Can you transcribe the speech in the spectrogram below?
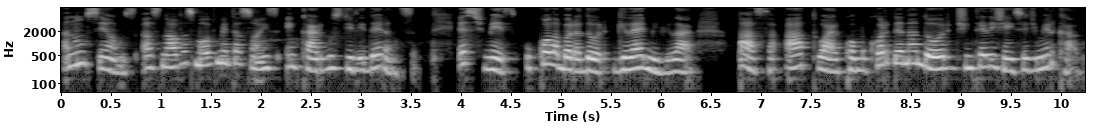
anunciamos as novas movimentações em cargos de liderança. Este mês, o colaborador Guilherme Vilar passa a atuar como coordenador de inteligência de mercado.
